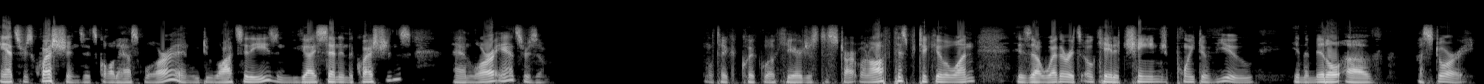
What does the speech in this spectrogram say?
answers questions. It's called Ask Laura, and we do lots of these, and you guys send in the questions, and Laura answers them. We'll take a quick look here just to start one off. This particular one is uh, whether it's okay to change point of view in the middle of a story.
